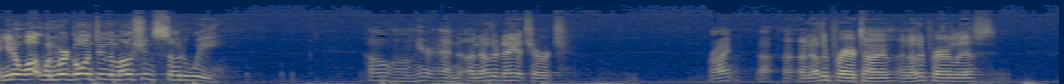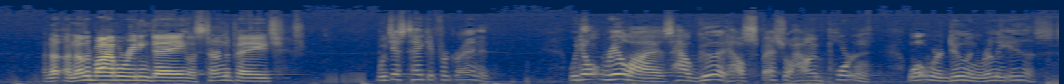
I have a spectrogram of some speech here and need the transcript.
And you know what? When we're going through the motions, so do we. Oh, I'm here. Had Another day at church. Right? Uh, another prayer time, another prayer list, another Bible reading day. Let's turn the page. We just take it for granted. We don't realize how good, how special, how important what we're doing really is.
